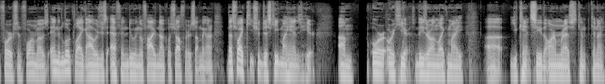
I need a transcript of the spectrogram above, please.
first and foremost, and it looked like I was just effing doing the five knuckle shuffle or something. That's why I keep, should just keep my hands here, um, or or here. So these are on like my. Uh, you can't see the armrest. Can can I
